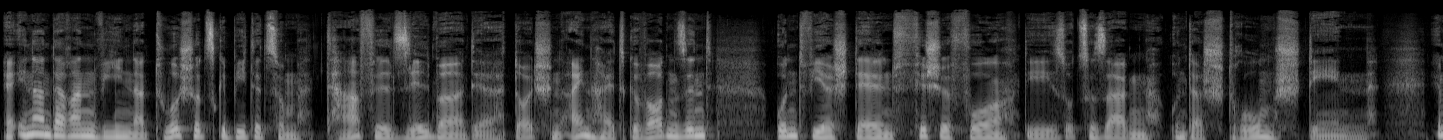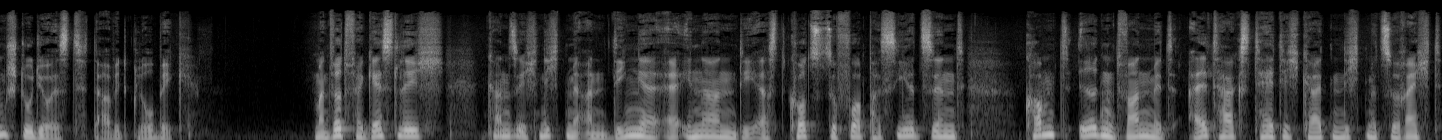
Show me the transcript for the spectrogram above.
erinnern daran, wie Naturschutzgebiete zum Tafelsilber der deutschen Einheit geworden sind, und wir stellen Fische vor, die sozusagen unter Strom stehen. Im Studio ist David Globig. Man wird vergesslich, kann sich nicht mehr an Dinge erinnern, die erst kurz zuvor passiert sind, kommt irgendwann mit Alltagstätigkeiten nicht mehr zurecht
